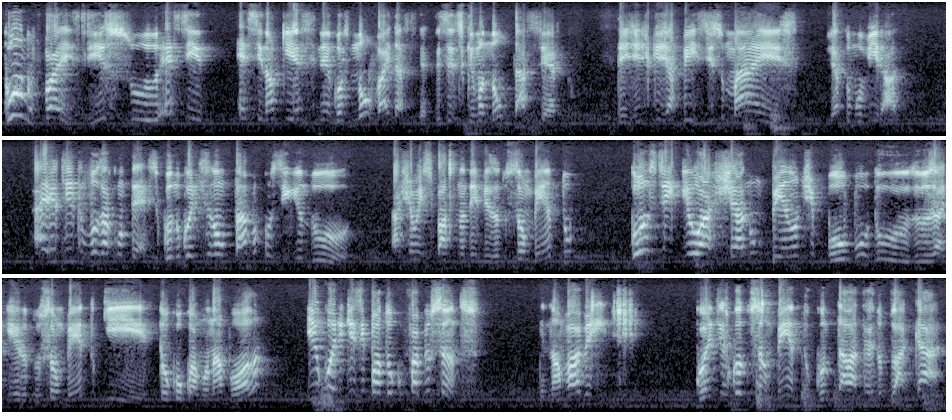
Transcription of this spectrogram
Quando faz isso, é, é sinal que esse negócio não vai dar certo. Esse esquema não dá certo. Tem gente que já fez isso, mas já tomou virado. Aí o que que vos acontece? Quando o Corinthians não tava conseguindo achar um espaço na defesa do São Bento, conseguiu achar num pênalti bobo do, do zagueiro do São Bento, que tocou com a mão na bola, e o Corinthians empatou com o Fábio Santos. E novamente, Corinthians contra o São Bento, quando estava atrás do placar,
